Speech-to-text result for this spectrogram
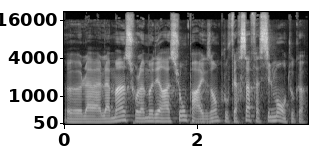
la main sur la modération, par exemple, ou faire ça facilement en tout cas?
